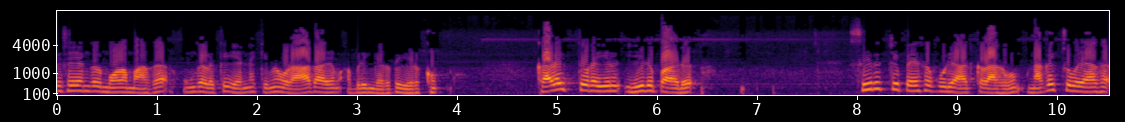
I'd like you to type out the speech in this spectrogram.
விஷயங்கள் மூலமாக உங்களுக்கு என்றைக்குமே ஒரு ஆதாயம் அப்படிங்கிறது இருக்கும். கலைத்துறையில் ஈடுபாடு சிரித்து பேசக்கூடிய ஆட்களாகவும் நகைச்சுவையாக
